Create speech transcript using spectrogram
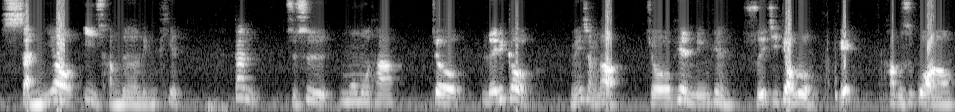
闪耀异常的鳞片，但只是摸摸它就 let it go，没想到九片鳞片随即掉落，诶，它不是挂哦，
